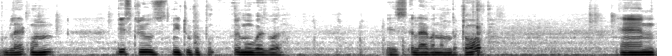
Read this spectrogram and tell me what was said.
black one these screws need to remove as well. Is 11 on the top. And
